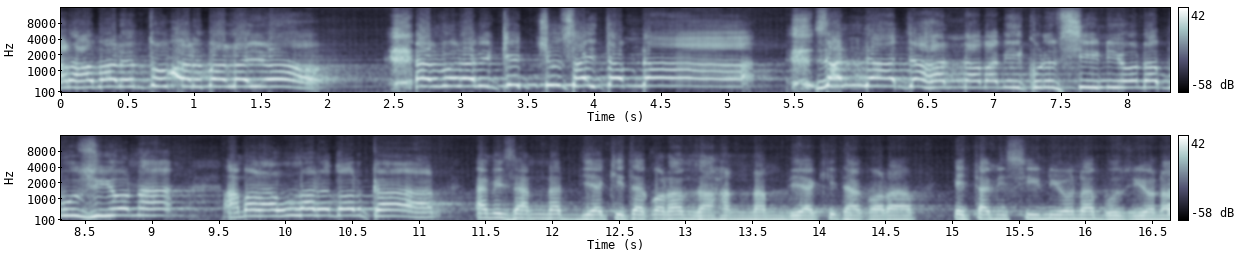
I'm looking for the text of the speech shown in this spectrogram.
আর আমারে তোমার বানাইও, এরপর আমি কিচ্ছু চাইতাম না। জান্নাত, জাহান্নাম, আমি কোনো চিনিও না, বুঝিও না। আমার আল্লাহরে দরকার। আমি জান্নাত দিয়া কিতা করাম, জাহান্নাম দিয়া কিতা করাম। এটা আমি চিনিও না, বুঝিও না,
